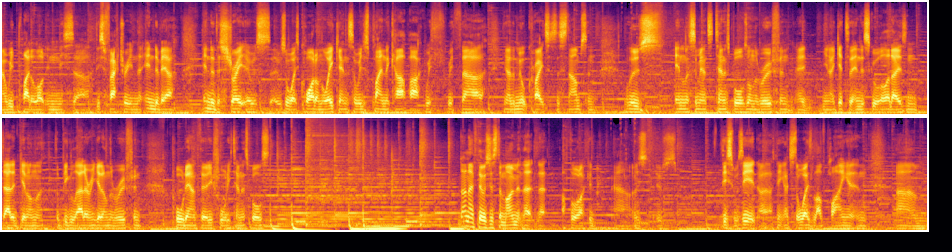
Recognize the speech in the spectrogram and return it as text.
know, we played a lot in this uh, this factory in the end of our end of the street. It was it was always quiet on the weekends, so we just play in the car park with with uh, you know the milk crates as the stumps and lose endless amounts of tennis balls on the roof and, and you know get to the end of school holidays and Dad would get on the, the big ladder and get on the roof and pull down 30, 40 tennis balls. I don't know if there was just a moment that, that I thought I could, uh, it was, it was, this was it. I think I just always loved playing it and um,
